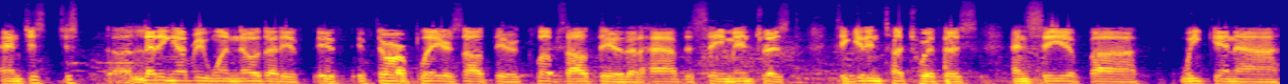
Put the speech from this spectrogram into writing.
and just just uh, letting everyone know that if, if if there are players out there, clubs out there that have the same interest, to get in touch with us and see if uh, we can uh,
